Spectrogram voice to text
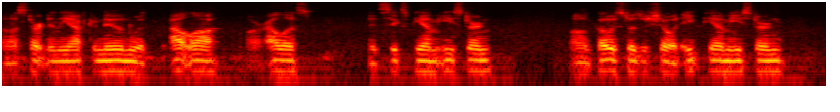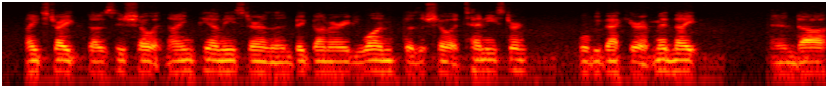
uh, starting in the afternoon with Outlaw or Ellis at 6 p.m. Eastern. Uh, Ghost does a show at 8 p.m. Eastern. Night Strike does his show at 9 p.m. Eastern, and then Big Gunner 81 does a show at 10 Eastern. We'll be back here at midnight. And uh,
